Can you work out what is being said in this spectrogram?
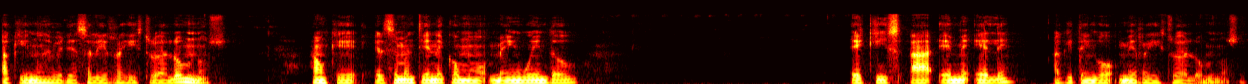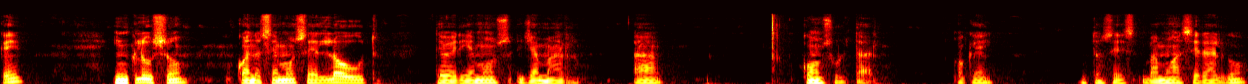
aquí nos debería salir registro de alumnos aunque él se mantiene como main window XAML aquí tengo mi registro de alumnos ok incluso cuando hacemos el load deberíamos llamar a consultar ok entonces vamos a hacer algo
